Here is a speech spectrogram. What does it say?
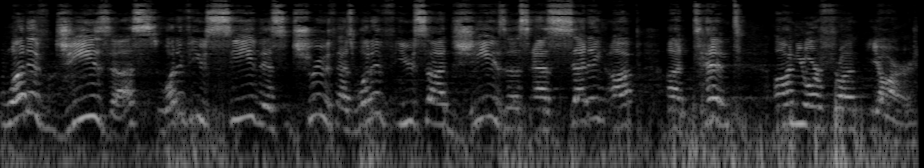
What if Jesus, what if you see this truth as what if you saw Jesus as setting up a tent on your front yard?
